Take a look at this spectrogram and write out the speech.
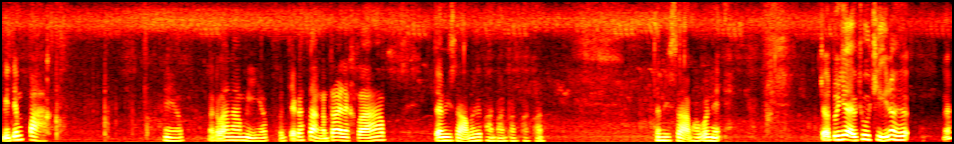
มีเต็มปาก นี่ครับนักล่าหน้าหมีครับ สนใจก็สั่งกันได้นะครับ จานที่สามเลยพันพันพันพันพันจานที่สามครับวันนี้จะเอาตัวใหญ่ไปชูฉีหน่อยเถอะนะ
